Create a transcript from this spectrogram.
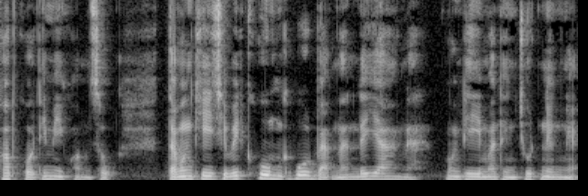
ครอบครัวที่มีความสุข แต่บางทีชีวิตคู่มันก็พูดแบบนั้นได้ยากนะ บางทีมาถึงจุดหนึ่งเนี่ย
